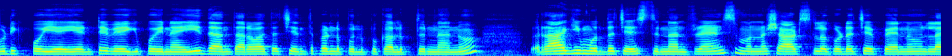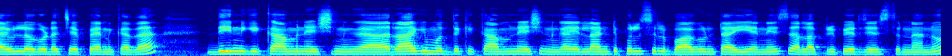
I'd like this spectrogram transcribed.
ఉడికిపోయాయి అంటే వేగిపోయినాయి. దాని తర్వాత చింతపండు పులుపు కలుపుతున్నాను. రాగి ముద్ద చేస్తున్నాను ఫ్రెండ్స్. మొన్న షార్ట్స్లో కూడా చెప్పాను లైవ్లో కూడా చెప్పాను కదా. దీనికి కాంబినేషన్గా రాగి ముద్దకి కాంబినేషన్గా ఇలాంటి పులుసులు బాగుంటాయి అనేసి అలా ప్రిపేర్ చేస్తున్నాను.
